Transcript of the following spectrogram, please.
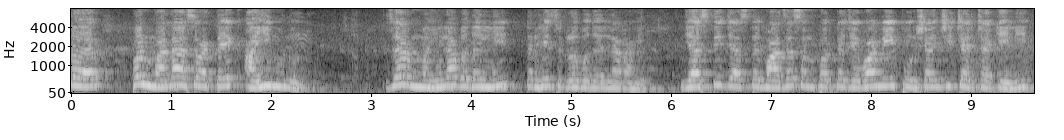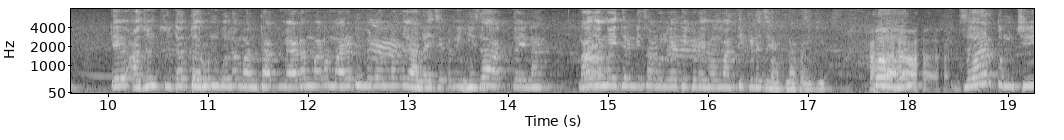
तर पण मला असं वाटतं एक आई म्हणून जर महिला बदलली तर हे सगळं बदलणार आहे. जास्तीत जास्त माझा संपर्क जेव्हा मी पुरुषांशी चर्चा केली ते अजून सुद्धा तरुण मुलं म्हणतात मॅडम मला मराठी मिडियमलाच घालायचे पण हिजा हक्क आहे ना. माझ्या मैत्रिणीचा मुलगा तिकडे मग मला तिकडेच घातला पाहिजे. पण जर तुमची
